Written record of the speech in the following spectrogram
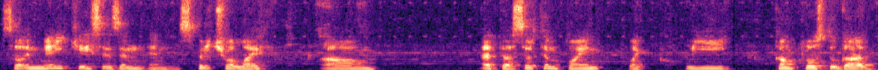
So in many cases in, in spiritual life, um, at a certain point, like we come close to God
